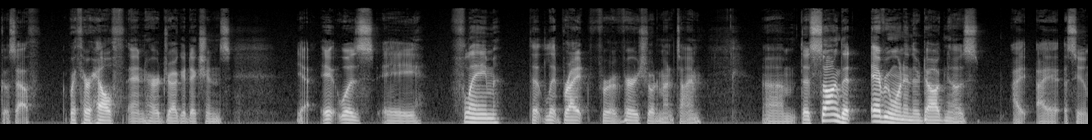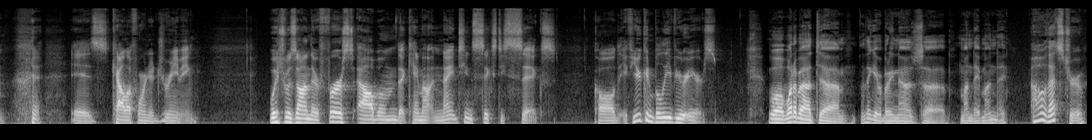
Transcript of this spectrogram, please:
go south with her health and her drug addictions. Yeah, it was a flame that lit bright for a very short amount of time. Um, the song that everyone and their dog knows, I, I assume, is California Dreaming which was on their first album that came out in 1966 called If You Can Believe Your Ears. Well, what about? Um, I think everybody knows uh, Monday, Monday. Oh, that's true.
